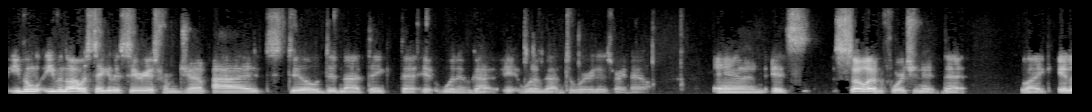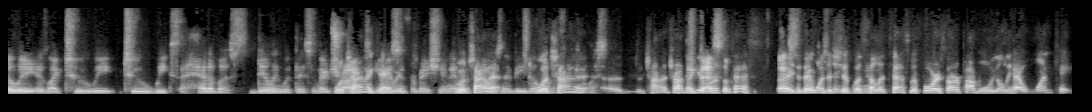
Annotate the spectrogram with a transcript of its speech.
even even though I was taking it serious from jump, I still did not think that it would have got it would have gotten to where it is right now. And it's so unfortunate that like Italy is like two week two weeks ahead of us dealing with this, and they're Well, trying China to give us information, and well, China- that be don't. Well, China, uh, China tried to Like, give us the- tests. They, the they wanted to ship us hella tests before it started popping. When we only had one case,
